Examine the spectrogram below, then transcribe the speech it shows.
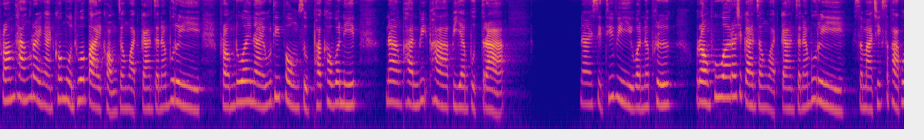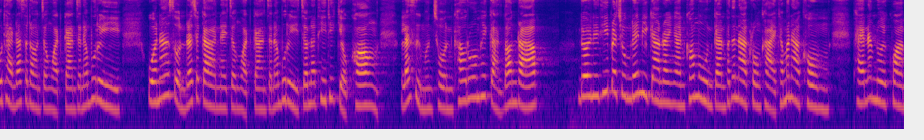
พร้อมทั้งรายงานข้อมูลทั่วไปของจังหวัดกาญจนบุรี พร้อมด้วยนายวุฒิพงศ์สุภควนิชนางพันวิภาปิยมปุตรา นายสิทธิวีวรรณพฤกษ์รองผู้ว่าราชการจังหวัดกาญจนบุรี สมาชิกสภาผู้แทนราษฎรจังหวัดกาญจนบุรี หัวหน้าส่วนราชการในจังหวัดกาญจนบุรีเจ้าหน้าที่ที่เกี่ยวข้อง และสื่อมวลชนเข้าร่วมให้การต้อนรับ โดยในที่ประชุมได้มีการรายงานข้อมูลการพัฒนาโครงข่ายคมนาคม แผนอำนวยความ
